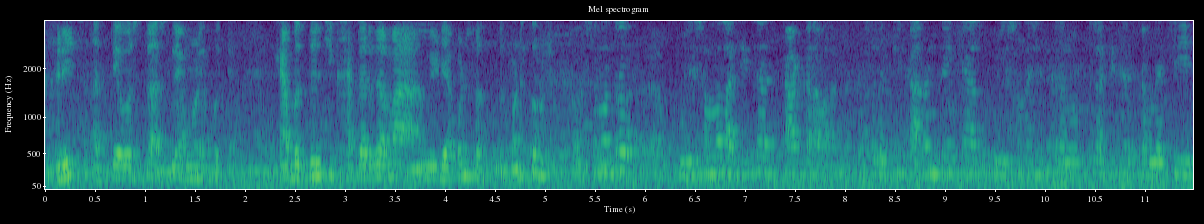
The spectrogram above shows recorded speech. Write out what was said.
घरीच अत्यवस्थ असल्यामुळे होत्या. ह्याबद्दलची खातरजमा मीडिया पण स्वतंत्रपणे करू शकतो. असं मात्र पोलिसांना लाठीचार्ज का करावा लागला? त्याचं नक्की कारण काय की आज पोलिसांना शेतकऱ्यांवरती लाठीचार्ज करण्याची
